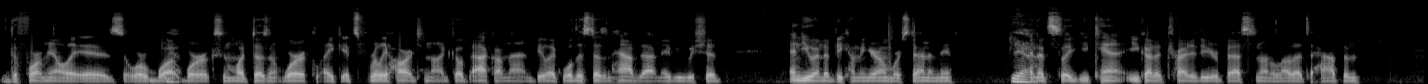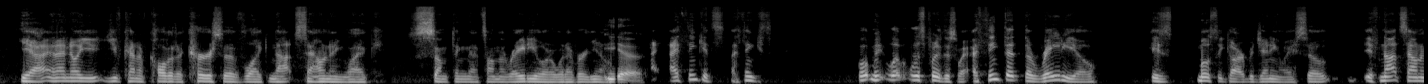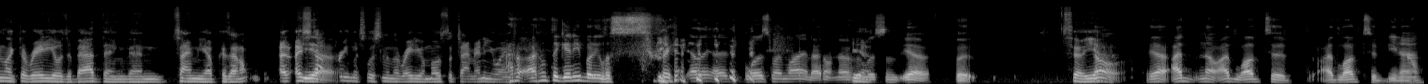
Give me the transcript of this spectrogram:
the formula is or what Yeah. works and what doesn't work like it's really hard to not go back on that and be like well this doesn't have that maybe we should and you end up becoming your own worst enemy Yeah. and it's like you can't you got to try to do your best to not allow that to happen Yeah, and I know you you've kind of called it a curse of like not sounding like something that's on the radio or whatever. You know, yeah I, I think it's I think it's, let let's put it this way. I think that the radio is mostly garbage anyway. So if not sounding like the radio is a bad thing, then sign me up because I don't. I, I Yeah. stop pretty much listening to the radio most of the time anyway. I don't, I don't think anybody listens to radio. it blows my mind i don't know who Yeah. listens yeah but So yeah, no yeah i'd no i'd love to i'd love to you know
